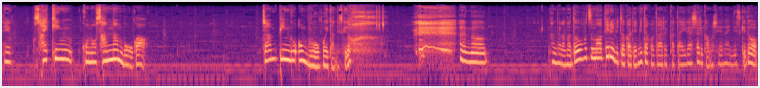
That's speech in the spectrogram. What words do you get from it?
で最近この三男坊がジャンピングおんぶを覚えたんですけど。あのなんだろうな動物のテレビとかで見たことある方いらっしゃるかもしれないんですけどあの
